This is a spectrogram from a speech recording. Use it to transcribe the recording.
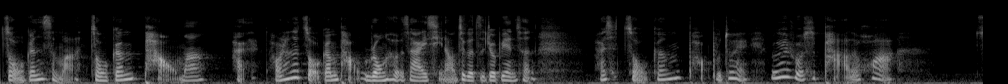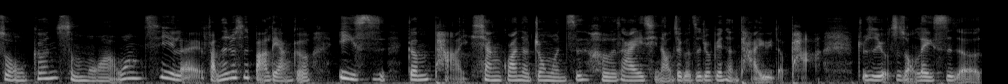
走跟什么走跟跑吗？还好像是走跟跑融合在一起，然后这个字就变成还是走跟跑？不对，因为如果是爬的话。走跟什么啊？忘记了，反正就是把两个意思跟爬相关的中文字合在一起，然后这个字就变成台语的爬，就是有这种类似的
